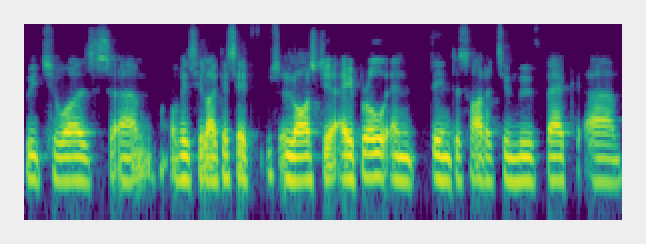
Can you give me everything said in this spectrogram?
which was um, obviously, like I said, last year April, and then decided to move back um,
